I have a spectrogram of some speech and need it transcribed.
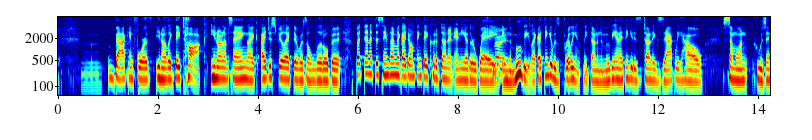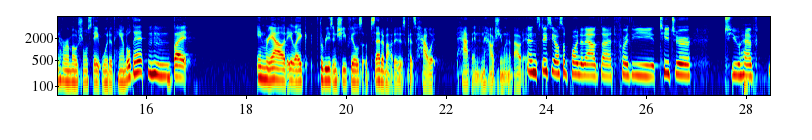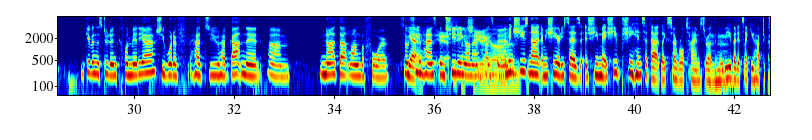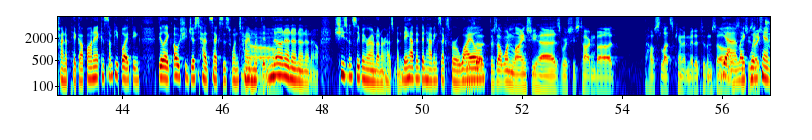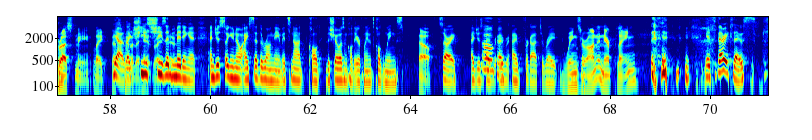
back and forth, you know, like they talk, you know what I'm saying? Like, I just feel like there was a little bit, but then at the same time, like, I don't think they could have done it any other way in the movie. Like, I think it was brilliantly done in the movie, and I think it is done exactly how someone who was in her emotional state would have handled it. Mm-hmm. But in reality, like the reason she feels upset about it is because how it happened and how she went about it. And Stacy also pointed out that for the teacher to have given the student chlamydia, she would have had to have gotten it um, not that long before. So Yeah. she has been Yeah, cheating been on cheating her on husband. I mean, she's not. I mean, she already says she may. She she hints at that like several times throughout the Mm-hmm. movie, but it's like you have to kind of pick up on it because some people I think feel like, oh, she just had sex this one time with it. No, no, no, no, no, no. She's been sleeping around on her husband. They haven't been having sex for a There's, while. a- there's that one line she has where she's talking about how sluts can't admit it to themselves. Yeah, and like she's when like, can- trust me. Like that's yeah, kind like of the she's hint right she's there. admitting it. And just so you know, I said the wrong name. It's not called the show isn't called Airplane. It's called Wings. Oh, Sorry, I just Oh, I, okay. I, I forgot to write. wings are on an airplane. It's very close.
